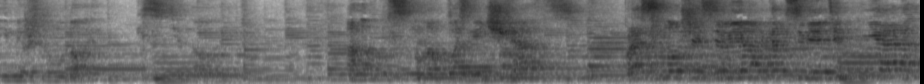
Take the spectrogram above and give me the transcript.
И между мною и стеной она уснула в поздний час, проснувшись в ярком свете дня.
